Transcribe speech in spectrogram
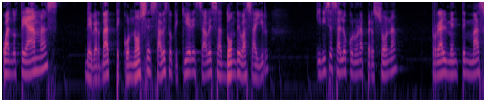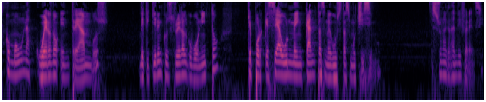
Cuando te amas, de verdad te conoces, sabes lo que quieres, sabes a dónde vas a ir, inicias algo con una persona realmente más como un acuerdo entre ambos, de que quieren construir algo bonito, que porque sea un me encantas, me gustas muchísimo. Es una gran diferencia.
